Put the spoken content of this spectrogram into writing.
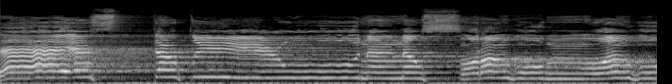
لا يستطيعون نصرهم وهم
